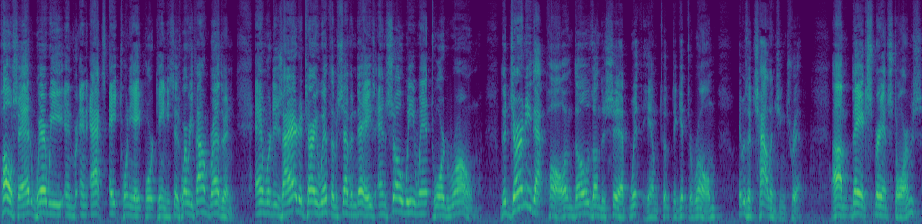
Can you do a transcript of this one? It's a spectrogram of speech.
Paul said, where we, in, in Acts 8 28 14, he says, where we found brethren and were desired to tarry with them seven days, and so we went toward Rome. The journey that Paul and those on the ship with him took to get to Rome, it was a challenging trip. Um, they experienced storms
